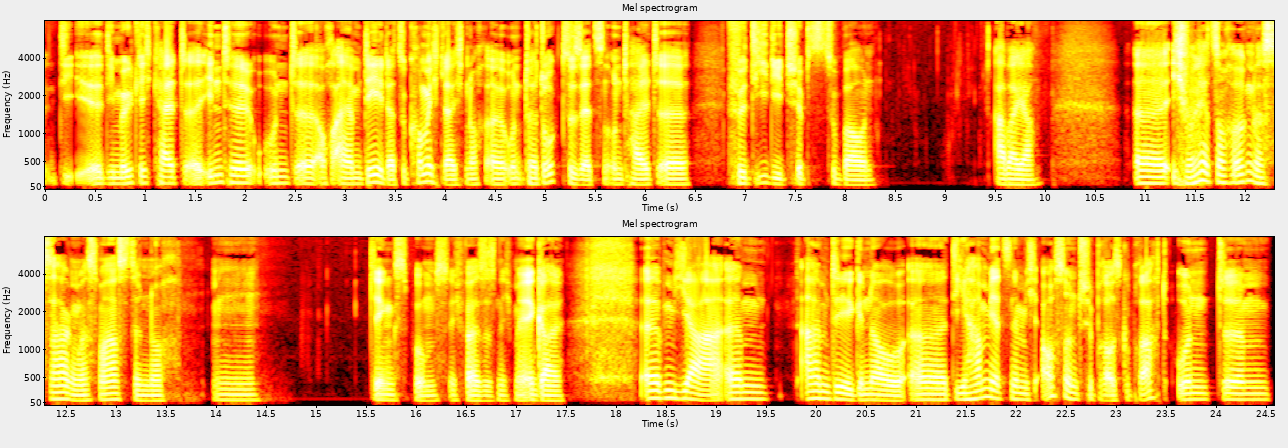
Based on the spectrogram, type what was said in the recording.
die, äh, die Möglichkeit, äh, Intel und äh, auch AMD, dazu komme ich gleich noch, äh, unter Druck zu setzen und halt äh, für die die Chips zu bauen. Aber ja. Äh, ich wollte jetzt noch irgendwas sagen. Was war es denn noch? Hm. Dingsbums, ich weiß es nicht mehr, egal. Ähm, ja, ähm, AMD, genau. Äh, die haben jetzt nämlich auch so einen Chip rausgebracht und ähm,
